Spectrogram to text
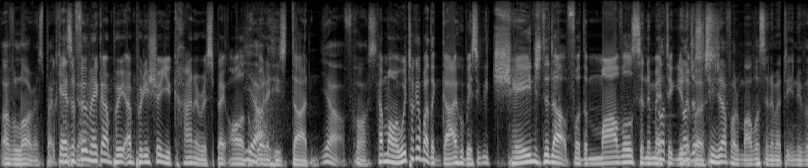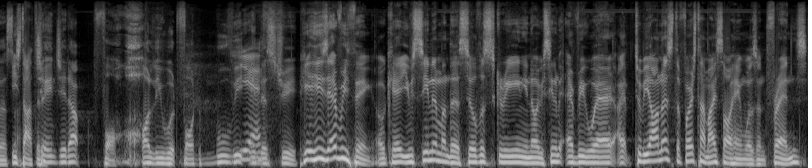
I have a lot of respect. Okay, for as a guy. filmmaker, I'm pretty, I'm pretty sure you kind of respect all of the Yeah. work that he's done. Yeah, of course. Come on, we're talking about the guy who basically changed it up for the Marvel Cinematic not, not Universe. just change it up for the Marvel Cinematic Universe. He uh, started it. change it up for Hollywood, for the movie Yes. industry. He, he's everything, okay? You've seen him on the silver screen, you know, you've seen him everywhere. I, to be honest, the first time I saw him was on Friends.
